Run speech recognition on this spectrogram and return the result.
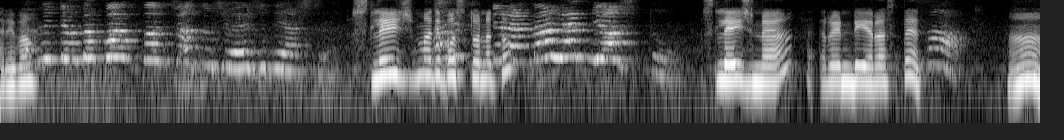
अरे वा. स्लेजमध्ये बसतो ना तो? स्लेज ना रेनडियर असतात. हां.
